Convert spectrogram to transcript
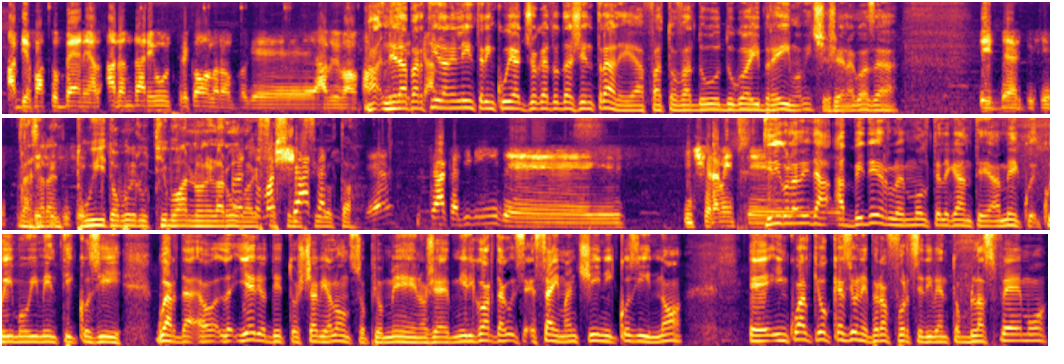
abbia fatto bene ad andare oltre Kolarov che aveva fatto. Ma nella partita nell'Inter in cui ha giocato da centrale ha fatto fare Dugo Ibrahimovic, c'è cioè una cosa sì, derby, sì. Ma sì, sarà sì, intuito sì. pure l'ultimo anno nella Roma Adesso, che fosse in difficoltà. Divide, eh? Sciacca divide, sinceramente. Ti dico la verità, a vederlo è molto elegante a me que- quei movimenti così. Guarda, ho, ieri ho detto Xavi Alonso più o meno, cioè, mi ricorda, sai, Mancini così, no? Eh, in qualche occasione però forse divento blasfemo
